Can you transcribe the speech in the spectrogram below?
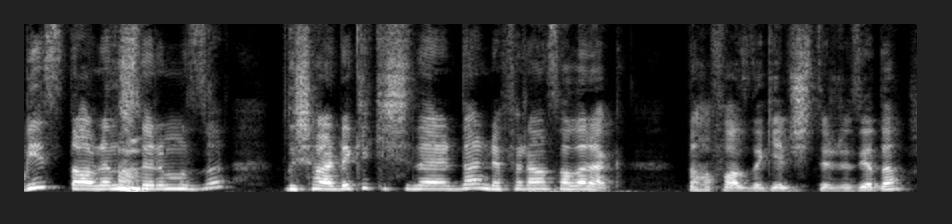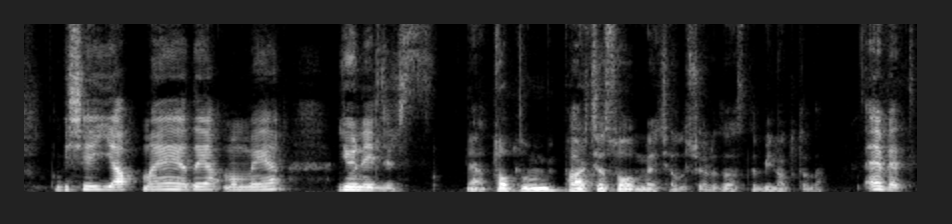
biz davranışlarımızı dışarıdaki kişilerden referans alarak daha fazla geliştiririz ya da bir şey yapmaya ya da yapmamaya yöneliriz. Yani toplumun bir parçası olmaya çalışıyoruz aslında bir noktada. Evet.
